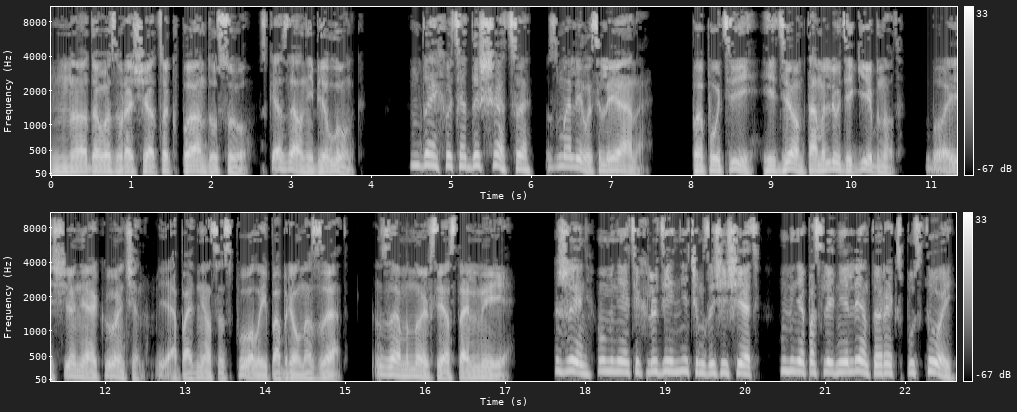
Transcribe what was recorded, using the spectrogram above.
«Надо возвращаться к пандусу», — сказал Нибелунг. «Дай хоть отдышаться», — взмолилась Лиана. «По пути, идем, там люди гибнут». Бой еще не окончен. Я поднялся с пола и побрел назад. За мной все остальные. «Жень, у меня этих людей нечем защищать. У меня последняя лента, Рекс пустой».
